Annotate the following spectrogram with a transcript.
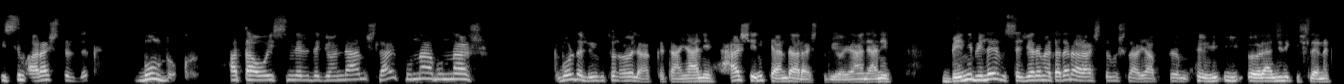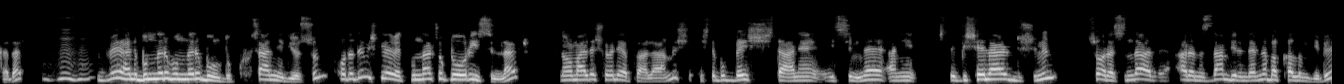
isim araştırdık, bulduk. Hatta o isimleri de göndermişler. Bunlar bunlar bu arada Louis Vuitton öyle hakikaten. Yani her şeyini kendi araştırıyor. Yani hani Beni bile secereme kadar araştırmışlar yaptığım öğrencilik işlerine kadar. Ve hani bunları bunları bulduk. Sen ne diyorsun? O da demiş ki evet bunlar çok doğru isimler. Normalde şöyle yaparlarmış. İşte bu beş tane isimle hani işte bir şeyler düşünün. Sonrasında aranızdan birilerine bakalım gibi.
